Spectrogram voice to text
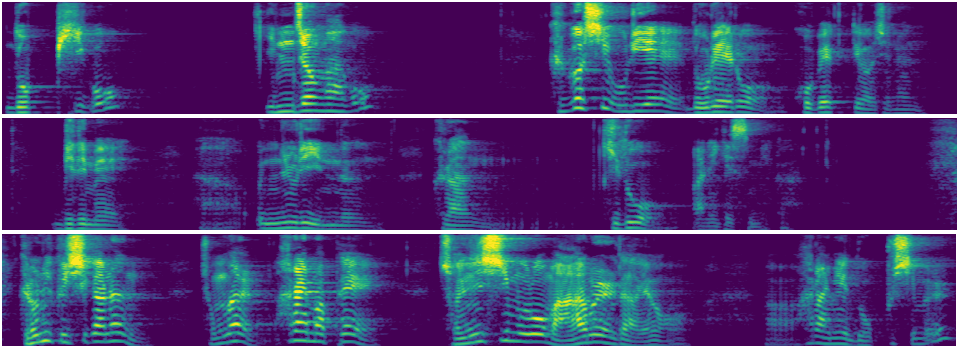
높이고 인정하고 그것이 우리의 노래로 고백되어지는 믿음의 아, 은율이 있는 그러한 기도 아니겠습니까? 그러니 그 시간은 정말 하나님 앞에 전심으로 마음을 다하여 어, 하나님의 높으심을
